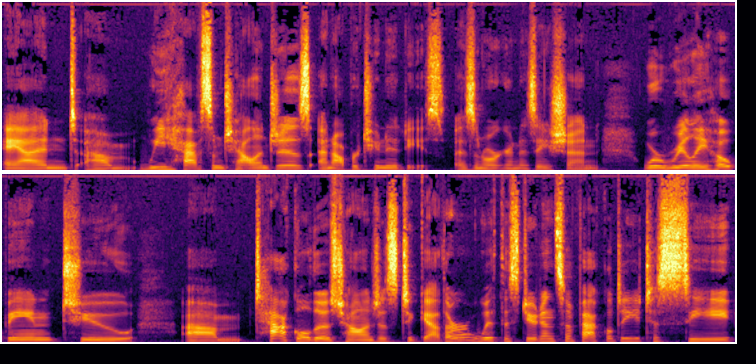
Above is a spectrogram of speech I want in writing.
and um, we have some challenges and opportunities as an organization. We're really hoping to um, tackle those challenges together with the students and faculty to see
